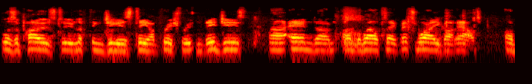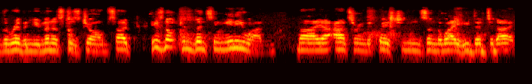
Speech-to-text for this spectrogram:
was opposed to lifting GST on fresh fruit and veggies uh, and um, on the wealth tax. That's why he got out of the revenue minister's job. So he's not convincing anyone by uh, answering the questions in the way he did today.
